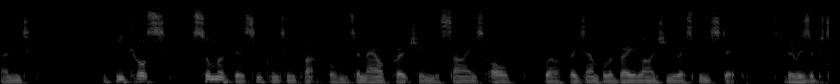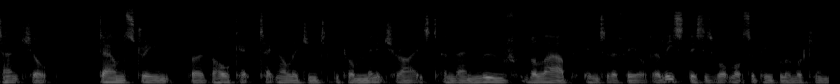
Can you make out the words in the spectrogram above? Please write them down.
And because some of the sequencing platforms are now approaching the size of, well, for example, a very large USB stick, there is a potential downstream for the whole technology to become miniaturized and then move the lab into the field. At least this is what lots of people are looking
